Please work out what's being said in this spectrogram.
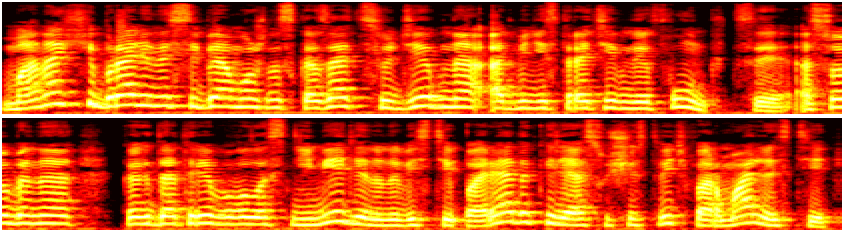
Монахи брали на себя, можно сказать, судебно-административные функции, особенно когда требовалось немедленно навести порядок или осуществить формальности,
